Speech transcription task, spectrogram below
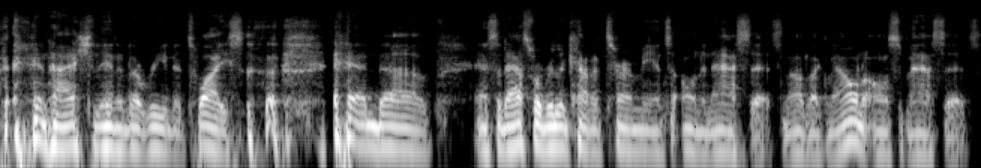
and I actually ended up reading it twice. and uh, and so that's what really kind of turned me into owning assets. And I was like, man, I want to own some assets.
